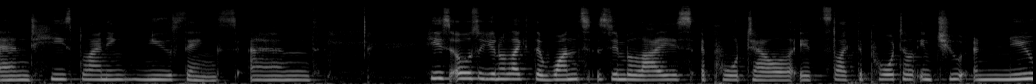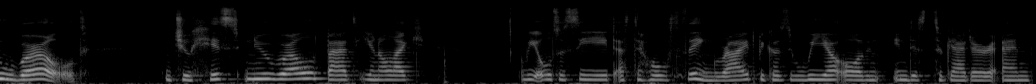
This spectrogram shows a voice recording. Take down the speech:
and he's planning new things. And he's also you know like the ones symbolize a portal. It's like the portal into a new world into his new world. But you know like we also see it as the whole thing right? Because we are all in, in this together. And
